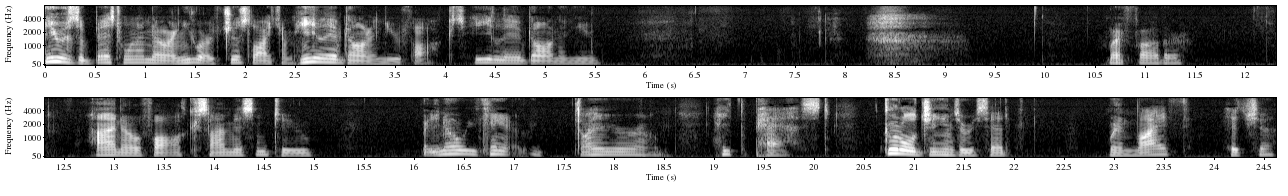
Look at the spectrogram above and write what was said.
He was the best one I know, and you are just like him. He lived on in you, Fox. He lived on in you. My father. I know, Fox. I miss him too. But you know, you can't glare um, hate the past. Good old James always said, when life hits you,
